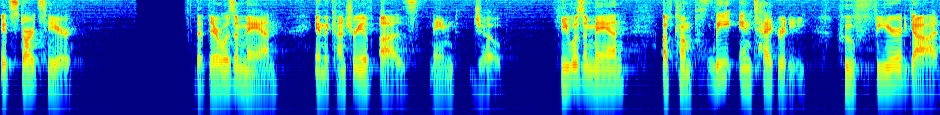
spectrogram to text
it starts here that there was a man in the country of Uz named Job. He was a man of complete integrity who feared God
